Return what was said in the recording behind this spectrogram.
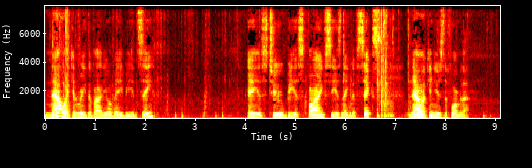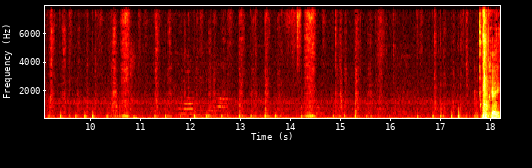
Now I can read the value of a, b, and c. A is 2, B is 5, C is negative 6. Now I can use the formula. Okay,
